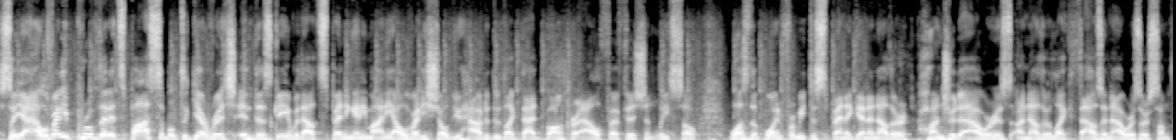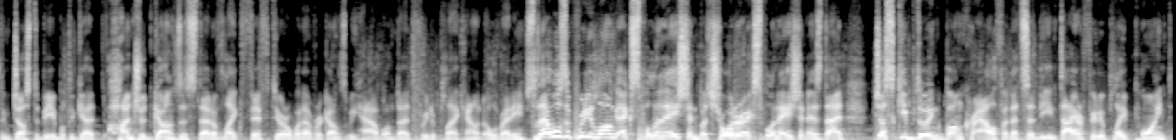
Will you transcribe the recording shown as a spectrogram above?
So yeah, I already proved that it's possible to get rich in this game without spending any money. I already showed you how to do like that bunker alpha efficiently. So what's the point for me to spend again another 100 hours, another like 1,000 hours or something just to be able to get 100 guns instead of like 50 or whatever guns we have on that free-to-play account already. So that was a pretty long explanation, but shorter explanation is that just keep doing Bunker Alpha. That's it. The entire free-to-play point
